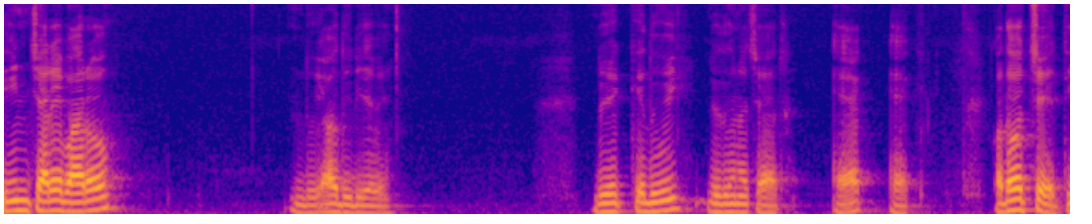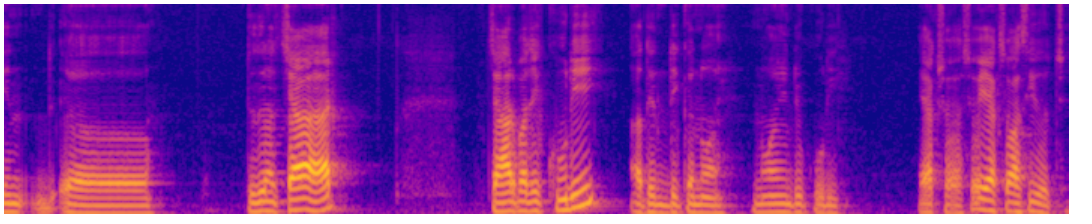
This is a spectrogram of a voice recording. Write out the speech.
তিন, চারে বারো। দুই আরও দুই দিয়ে যাবে। দুই এককে দুই দুই দুগুণে চার। এক এক। কত হচ্ছে, তিন দুই দুগুণে চার চার পাঁচে কুড়ি, আর তিন দিকে নয়। নয় ইন্টু কুড়ি। একশো আশি, ওই একশো আশি হচ্ছে।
